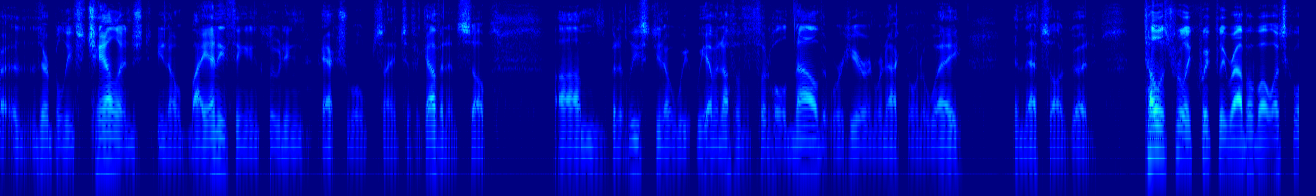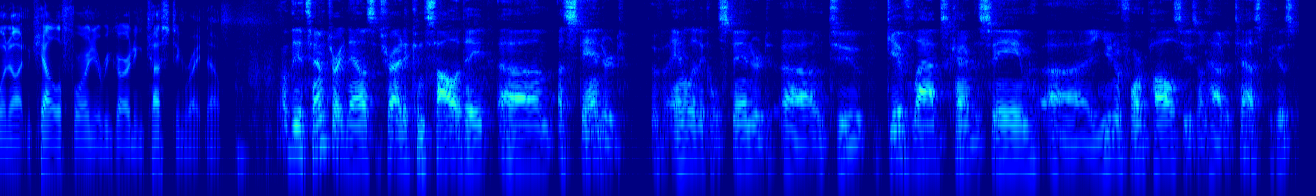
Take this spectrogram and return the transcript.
uh, their beliefs challenged, you know, by anything, including actual scientific evidence. So, um, but at least you know we, we have enough of a foothold now that we're here and we're not going away, and that's all good. Tell us really quickly, Rob, about what's going on in California regarding testing right now. Well, the attempt right now is to try to consolidate um, a standard of analytical standard um, to give labs kind of the same uh, uniform policies on how to test because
